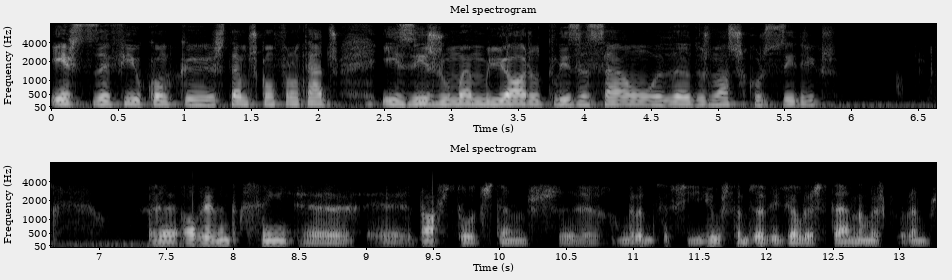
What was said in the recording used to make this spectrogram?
Este desafio com que estamos confrontados exige uma melhor utilização de, dos nossos recursos hídricos? Uh, obviamente que sim. Uh, nós todos temos um grande desafio, estamos a vivê-lo este ano, mas poderemos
